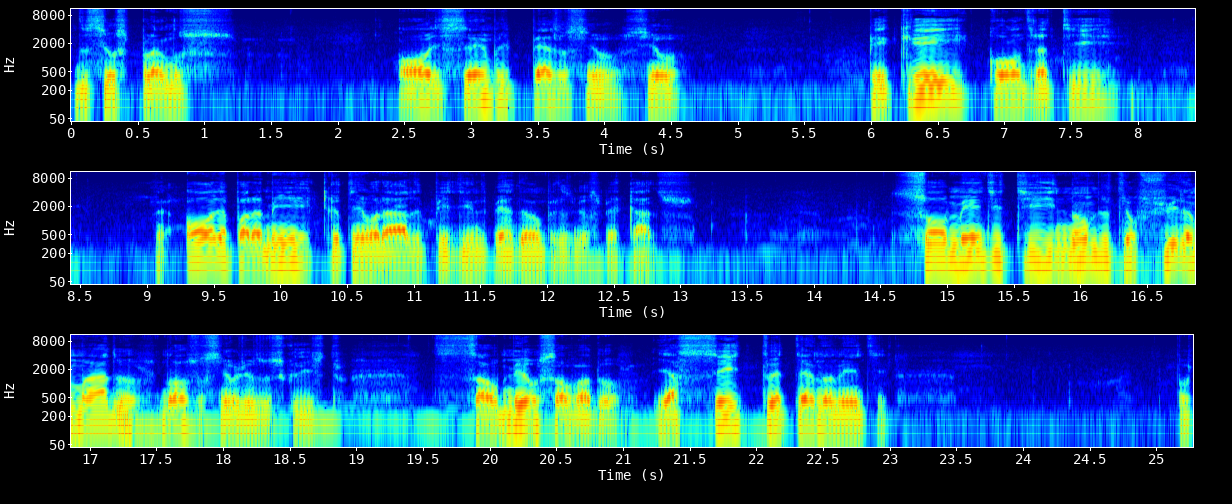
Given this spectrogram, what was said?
dos seus planos. Ore sempre e peça ao Senhor, Senhor, pequei contra ti Olha para mim que eu tenho orado pedindo perdão pelos meus pecados. Somente ti, em nome do teu Filho amado, nosso Senhor Jesus Cristo, meu Salvador, e aceito eternamente por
